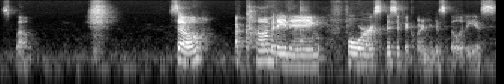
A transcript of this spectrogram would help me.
as well. So accommodating for specific learning disabilities.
